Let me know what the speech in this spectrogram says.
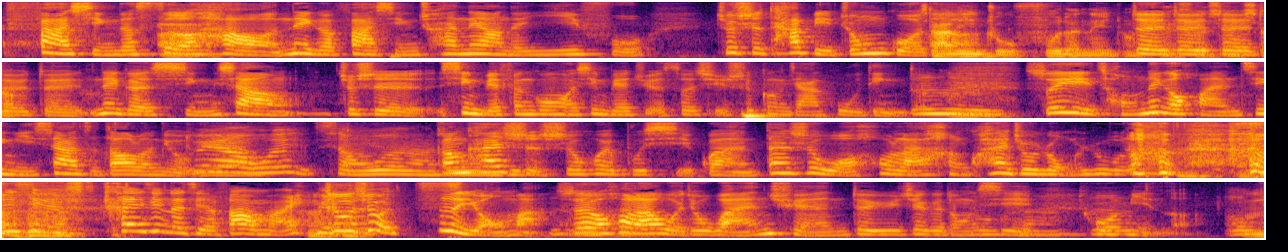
发型的色号，那个发型穿那样的衣服。就是它比中国的家庭主妇的那种对对对对对那个形象，就是性别分工和性别角色其实是更加固定的。嗯，所以从那个环境一下子到了纽约，对啊，我也想问啊。刚开始是会不习惯，但是我后来很快就融入了，开心开心的解放嘛，就就自由嘛。所以后来我就完全对于这个东西脱敏了。OK，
